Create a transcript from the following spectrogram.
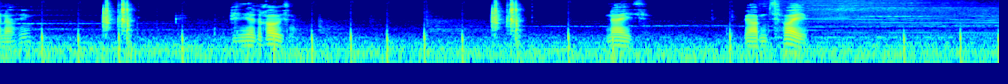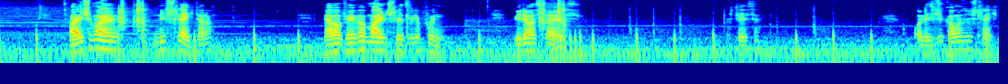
War nothing. Wir sind ja draußen. Nice. Wir haben zwei. Zwei ist schon mal nicht schlecht, oder? Wir haben auf jeden Fall mal einen Schlüssel gefunden. Wieder was Neues. Verstehst du? Und das ist schon gar nicht so schlecht.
